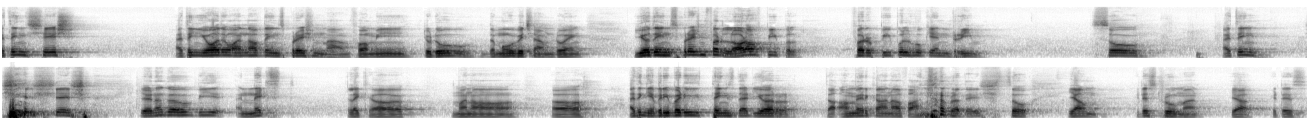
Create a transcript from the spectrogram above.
ఐ థింక్ శేష్ I think you're the one of the inspiration, ma'am, for me to do the movie which I'm doing. You're the inspiration for a lot of people, for people who can dream. So, I think, Shesh, you're not going to be a next, like, uh, mana, uh, I think everybody thinks that you're the American of Andhra Pradesh. So, yeah, it is true, man. Yeah, it is.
